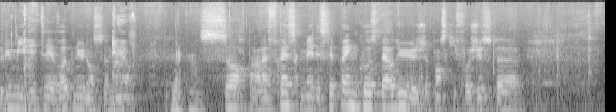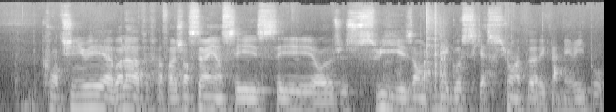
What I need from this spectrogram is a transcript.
l'humidité retenue dans ce mur sort par la fresque, mais c'est pas une cause perdue. Je pense qu'il faut juste continuer à voilà. Enfin, j'en sais rien. C'est, c'est, je suis en négociation un peu avec la mairie pour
